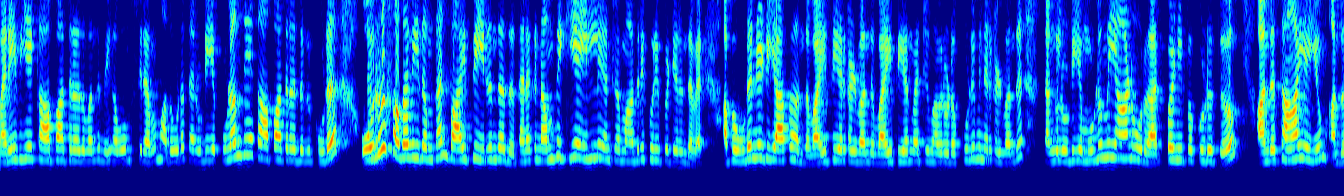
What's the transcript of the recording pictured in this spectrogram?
மனைவியை காப்பாத்துறது வந்து மிகவும் சிரமம். அதோட தன்னுடைய குழந்தையை காப்பாத்துறதுக்கு கூட ஒரு சதவீதம் தான் வாய்ப்பு இருந்தது. தனக்கு நம்பிக்கையே இல்லை என்ற மாதிரி குறிப்பிட்டிருந்தவர். அப்ப உடனடியாக அந்த வைத்தியர்கள் வந்து வைத்தியர் மற்றும் அவரோட குழுவினர்கள் வந்து தங்களுடைய முழுமையான ஒரு அர்ப்பணிப்பை கொடுத்து அந்த தாயையும் அந்த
